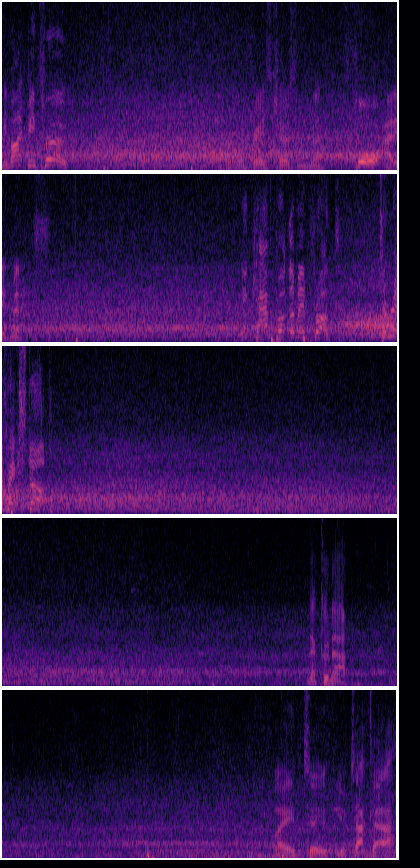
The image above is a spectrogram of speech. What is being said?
He might be through. The referee has chosen uh, four added minutes. He can put them in front. Terrific stop. Nekuna. Played to Utaka.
